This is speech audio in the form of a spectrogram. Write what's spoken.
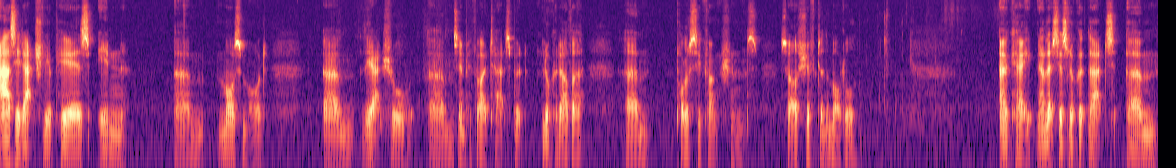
as it actually appears in um, Mozmod, um, the actual um, simplified tax, but look at other um, policy functions. So I'll shift to the model. Okay, now let's just look at that um,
